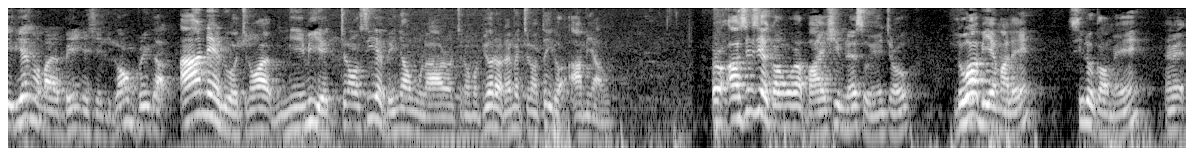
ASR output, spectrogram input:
ABS မှာပါတဲ့ brain နဲ့ရှင်ဒီကောင် break ကအားနဲ့လို့ကျွန်တော်ကမြင်မိရကျွန်တော်စီးရဲ့ဘိန်းကြောင့်မလားတော့ကျွန်တော်မပြောတော့ဒါပေမဲ့ကျွန်တော်သိတော့အားမရဘူးအဲ့တော့ RCC ရဲ့ကောင်းကဘာရှိမလဲဆိုရင်ကျွန်တော်လိုအပ် BM မှာလည်းစီးလို့ကောင်းမယ်ဒါပေမဲ့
